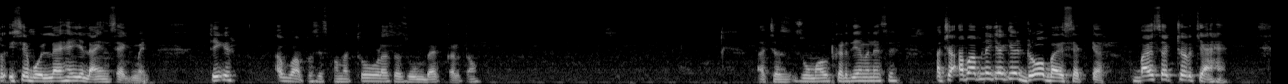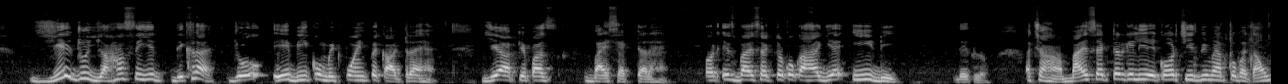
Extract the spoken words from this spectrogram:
तो इसे बोल रहे हैं ये लाइन सेगमेंट ठीक है? अब वापस इसको मैं थोड़ा सा जूम बैक करता हूँ। अच्छा जूम आउट कर दिया मैंने इसे। अच्छा अब आपने क्या किया? ड्रॉ बाइसेक्टर बाइसेक्टर क्या है? ये जो यहाँ से ये दिख रहा है, जो ए बी को मिड पॉइंट पे काट रहे हैं, ये आपके पास बाइसेक्टर है। और इस बाई सेक्टर को कहा गया ई डी देख लो। अच्छा हाँ बाई सेक्टर के लिए एक और चीज़ भी मैं आपको बताऊँ।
